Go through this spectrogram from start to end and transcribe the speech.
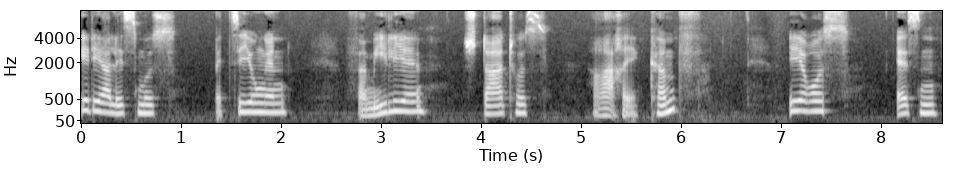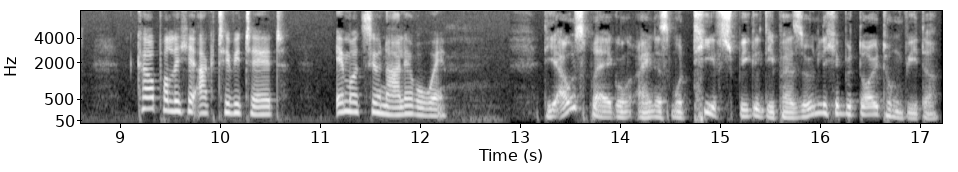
Idealismus, Beziehungen, Familie, Status, Rache, Kampf, Eros, Essen, körperliche Aktivität, emotionale Ruhe. Die Ausprägung eines Motivs spiegelt die persönliche Bedeutung wider,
